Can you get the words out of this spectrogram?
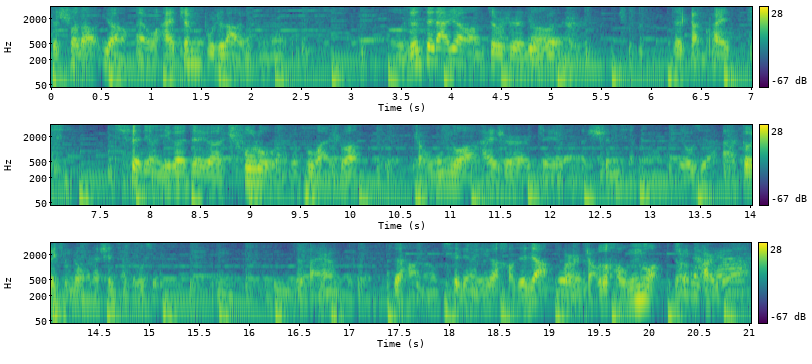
这说到愿望，哎，我还真不知道有什么。我觉得最大愿望就是能，这赶快确确定一个这个出路吧。就不管说找工作还是这个申请留学啊，各位听众，我在申请留学，嗯，就反正最好能确定一个好学校，或者找个好工作，就是二哥儿啊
